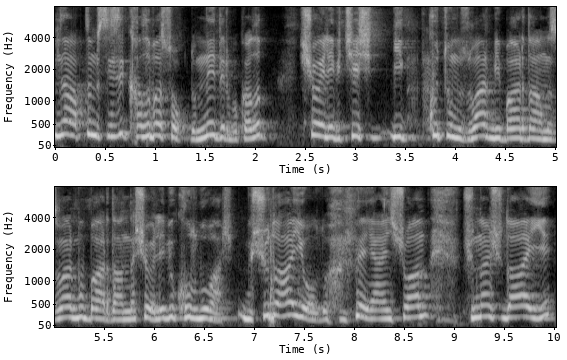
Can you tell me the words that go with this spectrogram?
ne yaptım sizi kalıba soktum. Nedir bu kalıp? Şöyle bir çeşit bir kutumuz var, bir bardağımız var. Bu bardağında şöyle bir kulbu var. Şu daha iyi oldu. yani şu an şundan şu daha iyi.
